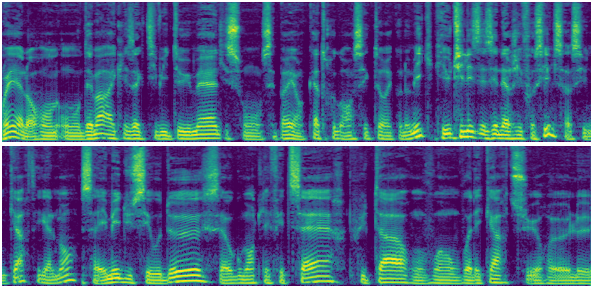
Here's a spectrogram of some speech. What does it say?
Oui, alors on, démarre avec les activités humaines qui sont séparées en quatre grands secteurs économiques, qui utilisent des énergies fossiles, ça c'est une carte également. Ça émet du CO2, ça augmente l'effet de serre. Plus tard, on voit, on voit des cartes sur euh, le,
